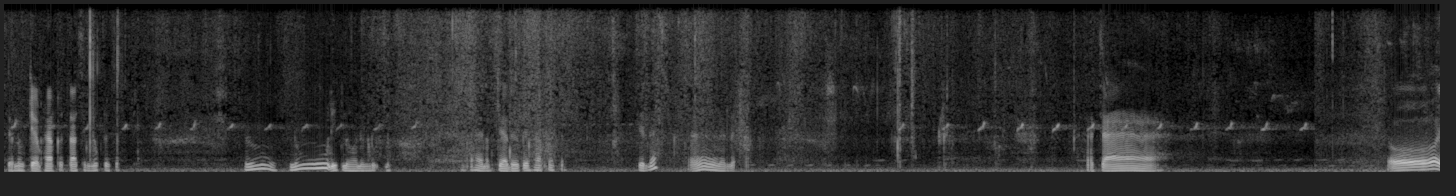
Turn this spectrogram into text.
เดี๋ยวลองเก็บฮักก็ตาสนุกเลยจ้ะ นู้นนู้นอีกหนอหนึ่งลูกจะให้น้ำแก่เดินไปฮักนะจ๊ะเห็นไหมเออนั่นแหละอาจ้าโอ้ย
